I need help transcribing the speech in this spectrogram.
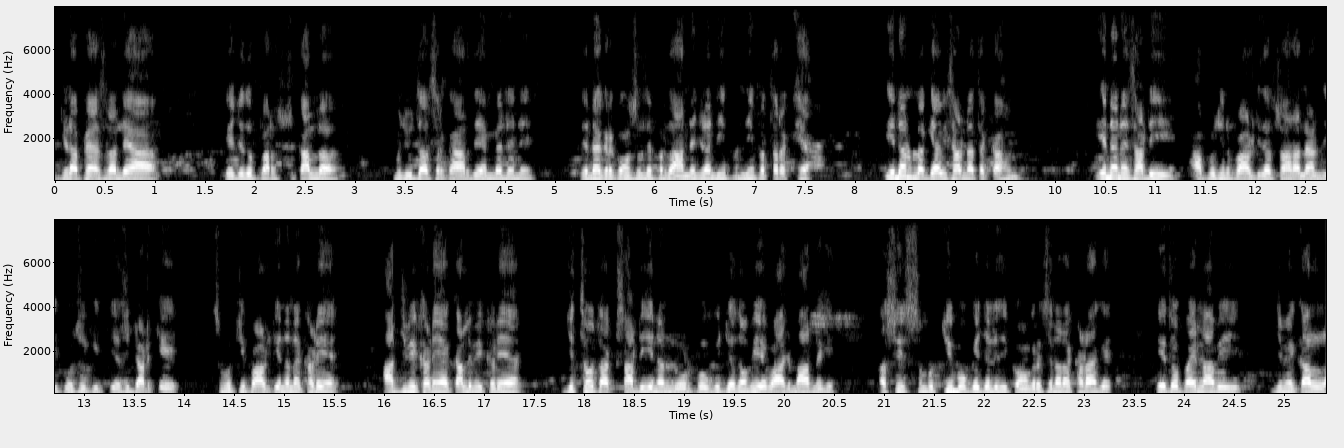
ਜਿਹੜਾ ਫੈਸਲਾ ਲਿਆ ਕਿ ਜਦੋਂ ਪਰ ਕੱਲ ਮੌਜੂਦਾ ਸਰਕਾਰ ਦੇ ਐਮਐਲਏ ਨੇ ਤੇ ਨਗਰ ਕੌਂਸਲ ਦੇ ਪ੍ਰਧਾਨ ਨੇ ਜਿਹੜਾ ਨੀਂਹ ਨੀਂਹ ਪੱਥਰ ਰੱਖਿਆ, ਇਹਨਾਂ ਨੂੰ ਲੱਗਿਆ ਵੀ ਸਾਡੇ ਨਾਲ ਧੱਕਾ ਹੁੰਦਾ। ਇਹਨਾਂ ਨੇ ਸਾਡੀ ਆਪੋਜੀਸ਼ਨ ਪਾਰਟੀ ਦਾ ਸਹਾਰਾ ਲੈਣ ਦੀ ਕੋਸ਼ਿਸ਼ ਕੀਤੀ, ਅਸੀਂ ਡਟ ਕੇ ਸਮੁੱਚੀ ਪਾਰਟੀ ਇਹਨਾਂ ਨਾਲ ਖੜੇ ਆ ਅੱਜ ਵੀ ਖੜੇ ਆ ਕੱਲ ਵੀ ਖੜੇ ਆ ਜਿੱਥੋਂ ਤੱਕ ਸਾਡੀ ਇਹਨਾਂ ਨੂੰ ਲੋੜ ਪਊਗੀ, ਜਦੋਂ ਵੀ ਇਹ ਆਵਾਜ਼ ਮਾਰਨਗੇ ਅਸੀਂ ਸਮੁੱਚੀ ਮੋਗੇ ਜ਼ਿਲ੍ਹੇ ਦੀ ਕਾਂਗਰਸ ਇਹਨਾਂ ਨਾਲ ਖੜਾਂਗੇ। ਇਹ ਤੋਂ ਪਹਿਲਾਂ ਵੀ ਜਿਵੇਂ ਕੱਲ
